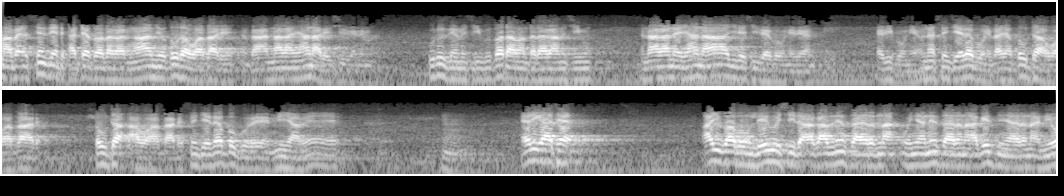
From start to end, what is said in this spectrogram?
မှာပဲအစဉ်စဉ်တစ်ခါတက်သွားတာက9မျိုးသုဒ္ဓဝါဒတွေဒါအနာဂါယဟနာတွေရှိတယ်ဒီမှာပုရုဇဉ်မရှိဘူးသောတာပန်တရားကမရှိဘူးအနာဂါနဲ့ယဟနာကြီးတွေရှိတဲ့ပုံတွေအဲဒီပုံတွေအနစင်ကြယ်တဲ့ပုံတွေဒါကြောင့်သုဒ္ဓဝါဒတဲ့ သုဒ္ဓအာဝါဒတဲ့စင်ကြယ်တဲ့ပုဂ္ဂိုလ်ရဲ့နေရာပဲအဲဒီကထက်အာယုဘဘုံ၄ခုရှိတာအာကာသနဲ့သာရဏဝိညာဉ်နဲ့သာရဏအကိစ္စညာရဏနေဝ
